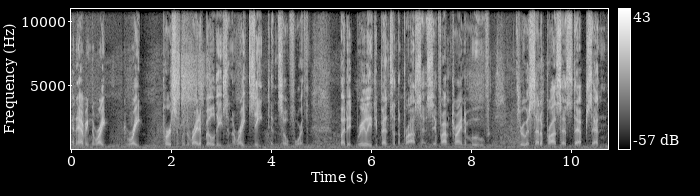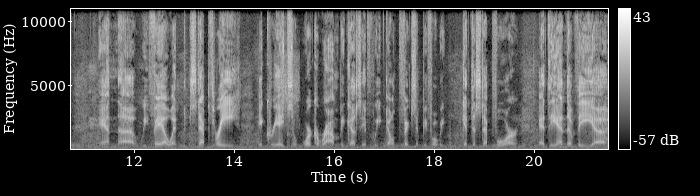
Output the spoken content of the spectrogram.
and having the right right person with the right abilities and the right seat and so forth. But it really depends on the process. If I'm trying to move through a set of process steps and and uh, we fail at step three, it creates a workaround because if we don't fix it before we get to step four, at the end of the uh,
